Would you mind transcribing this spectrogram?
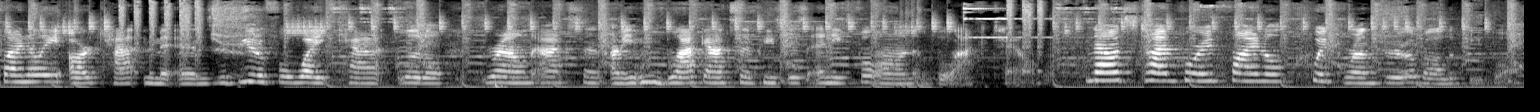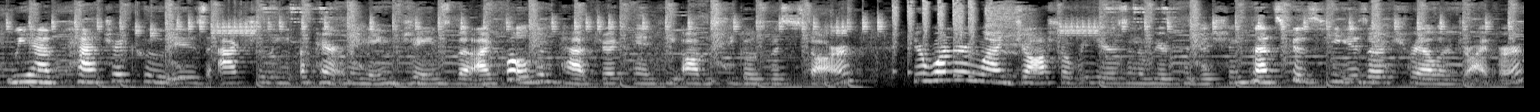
Finally, our cat Mittens, the beautiful white cat, little brown accent, I mean black accent pieces, and a full-on black tail. Now it's time for a final quick run through of all the people. We have Patrick, who is actually apparently named James, but I called him Patrick, and he obviously goes with Star. You're wondering why Josh over here is in a weird position, that's because he is our trailer driver.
